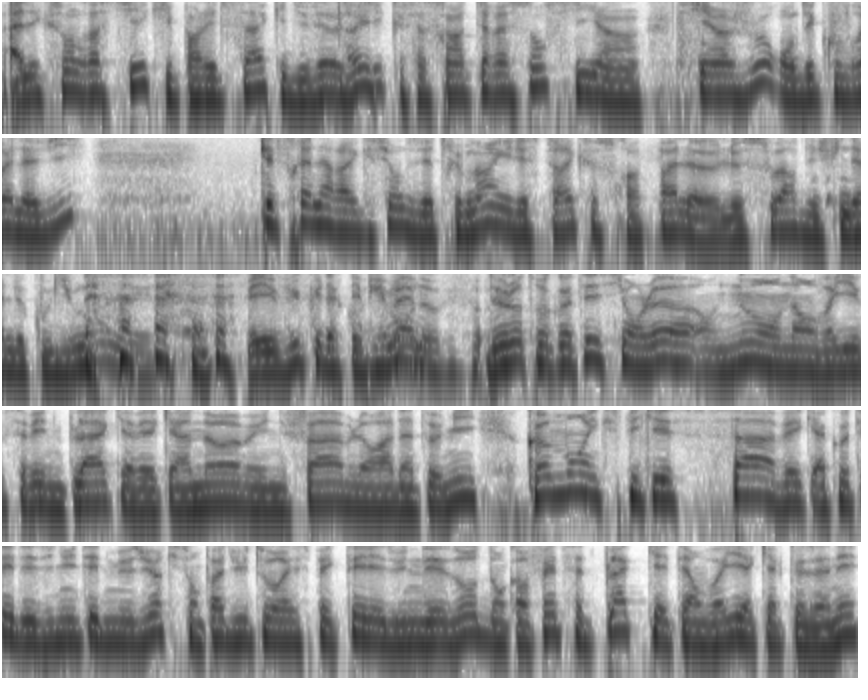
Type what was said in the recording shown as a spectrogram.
Alexandre Astier qui parlait de ça, qui disait aussi Oui. que ça serait intéressant si si un jour on découvrait la vie. Quelle serait la réaction des êtres humains? Il espérait que ce ne sera pas le, le soir d'une finale de Coupe du Monde, mais, mais vu que la Coupe Et puis du même Monde, de l'autre côté, si on le, nous on a envoyé, vous savez, une plaque avec un homme et une femme, leur anatomie. Comment expliquer ça avec à côté des unités de mesure qui sont pas du tout respectées les unes des autres? Donc en fait, cette plaque qui a été envoyée il y a quelques années,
